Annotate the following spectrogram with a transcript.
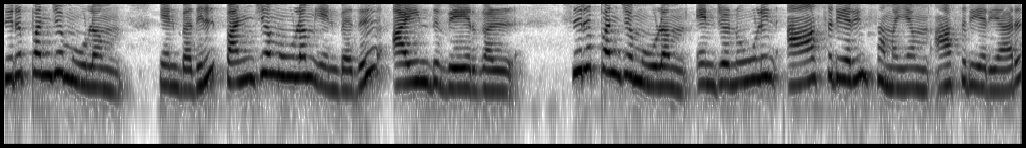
சிறுபஞ்ச மூலம் என்பதில் பஞ்சமூலம் என்பது ஐந்து வேர்கள். சிறுபஞ்ச மூலம் என்ற நூலின் ஆசிரியரின் சமயம். ஆசிரியர் யாரு?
